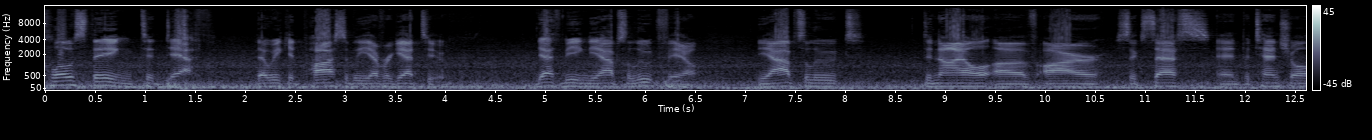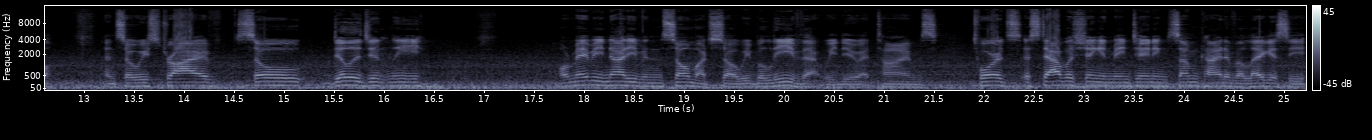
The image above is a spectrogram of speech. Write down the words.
close thing to death that we could possibly ever get to. Death being the absolute fail, the absolute denial of our success and potential. And so we strive so diligently, or maybe not even so much so, we believe that we do at times, towards establishing and maintaining some kind of a legacy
